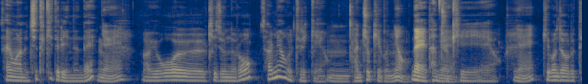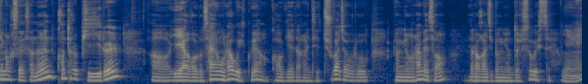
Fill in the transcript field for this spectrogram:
사용하는 치트키들이 있는데 예, 어, 요걸 기준으로 설명을 드릴게요. 음, 단축키군요. 네, 단축키예요. 예, 기본적으로 티먹스에서는 컨트롤 B를 어, 예약어로 사용을 하고 있고요. 거기에다가 이제 추가적으로 명령을 하면서 여러 가지 명령들을 쓰고 있어요. 예,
